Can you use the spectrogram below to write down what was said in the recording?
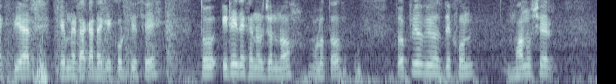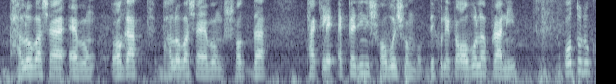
এক পেয়ার কেমনে ডাকাডাকি করতেছে। তো এটাই দেখানোর জন্য মূলত। তো প্রিয় ভিউয়ার্স দেখুন, মানুষের ভালোবাসা এবং অগাধ ভালোবাসা এবং শ্রদ্ধা থাকলে একটা জিনিস সবই সম্ভব। দেখুন, একটা অবলা প্রাণী কতটুকু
